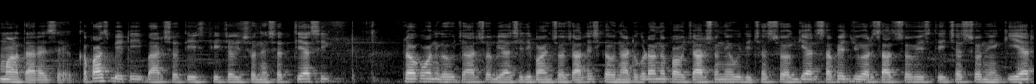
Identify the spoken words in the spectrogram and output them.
મળતા રહેશે. કપાસ બેટી બારસો ત્રીસથી ચૌદસો ને સત્યાસી, લોકવન ઘઉં ચારસો બ્યાસીથી પાંચસો ચાલીસ, ઘઉંના ટુકડાનો ભાવ ચારસો નેવુંથી છસો અગિયાર, સફેદ જુવાર સાતસો વીસથી છસો ને અગિયાર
